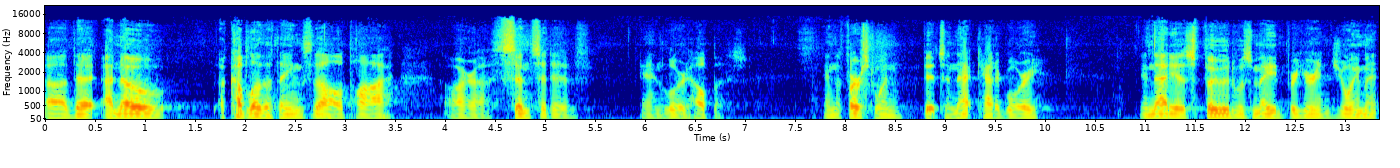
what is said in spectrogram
uh, that I know a couple of the things that I'll apply are uh, sensitive and Lord help us. And the first one fits in that category, and that is food was made for your enjoyment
